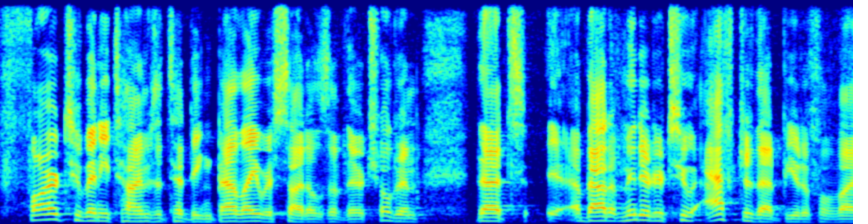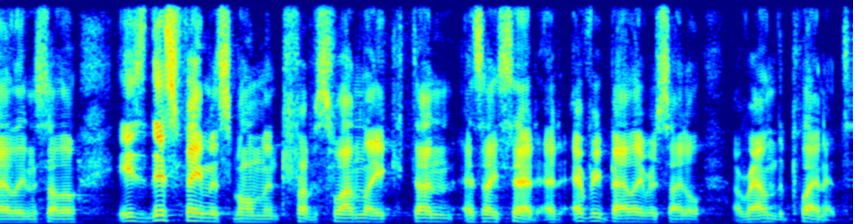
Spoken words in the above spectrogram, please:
far too many times attending ballet recitals of their children that eh, about a minute or two after that beautiful violin solo is this famous moment from Swan Lake, done, as I said, at every ballet recital around the planet.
